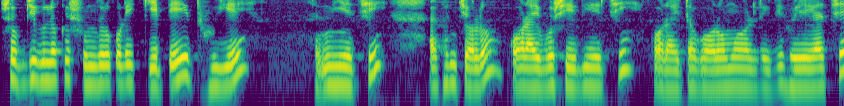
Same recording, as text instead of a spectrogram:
সবজিগুলোকে সুন্দর করে কেটে, ধুয়ে নিয়েছি। এখন চলো কড়াই বসিয়ে দিয়েছি। কড়াইটা গরম অলরেডি হয়ে গেছে।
